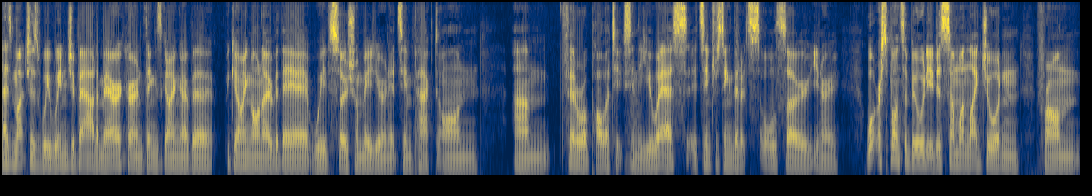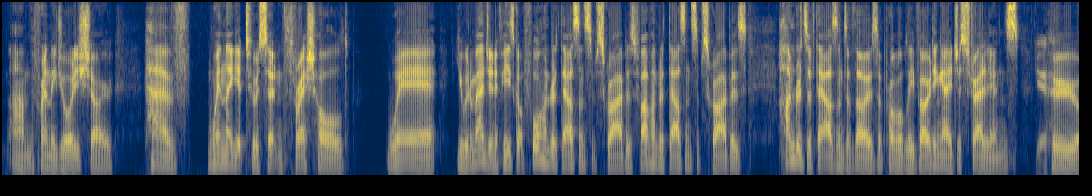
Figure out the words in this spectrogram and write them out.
As much as we whinge about America and things going over going on over there with social media and its impact on um, federal politics in the US, it's interesting that it's also you know what responsibility does someone like Jordan from um, the FriendlyJordies show have when they get to a certain threshold where you would imagine if he's got 400,000 subscribers, 500,000 subscribers, hundreds of thousands of those are probably voting age Australians Yeah. who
